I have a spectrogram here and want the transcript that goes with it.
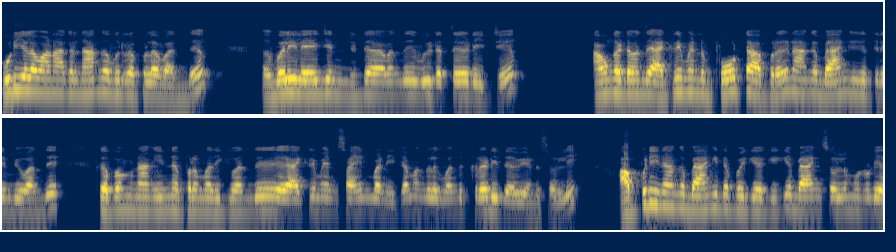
குடியளவானாக்கள் நாங்கள் விடுறப்பில் வந்து வெளியில் ஏஜென்ட்ட வந்து வீடை தேடிட்டு அவங்ககிட்ட வந்து அக்ரிமெண்ட் போட்டா பிறகு நாங்கள் பேங்குக்கு திரும்பி வந்து கேட்போம். நாங்கள் இன்ன பிரமதிக்கு வந்து அக்ரிமெண்ட் சைன் பண்ணிட்டோம். எங்களுக்கு வந்து கிரெடிட் தேவைன்னு சொல்லி அப்படி நாங்கள் பேங்கிட்ட போய் கேட்க பேங்க் சொல்லும் உன்னுடைய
